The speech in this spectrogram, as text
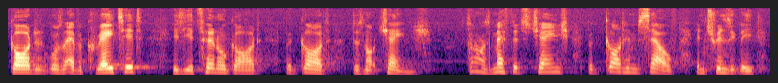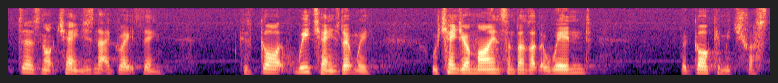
God wasn't ever created. He's the eternal God, but God does not change. Sometimes methods change, but God himself intrinsically does not change. Isn't that a great thing? Because God, we change, don't we? We change our minds sometimes like the wind, but God can be trust,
